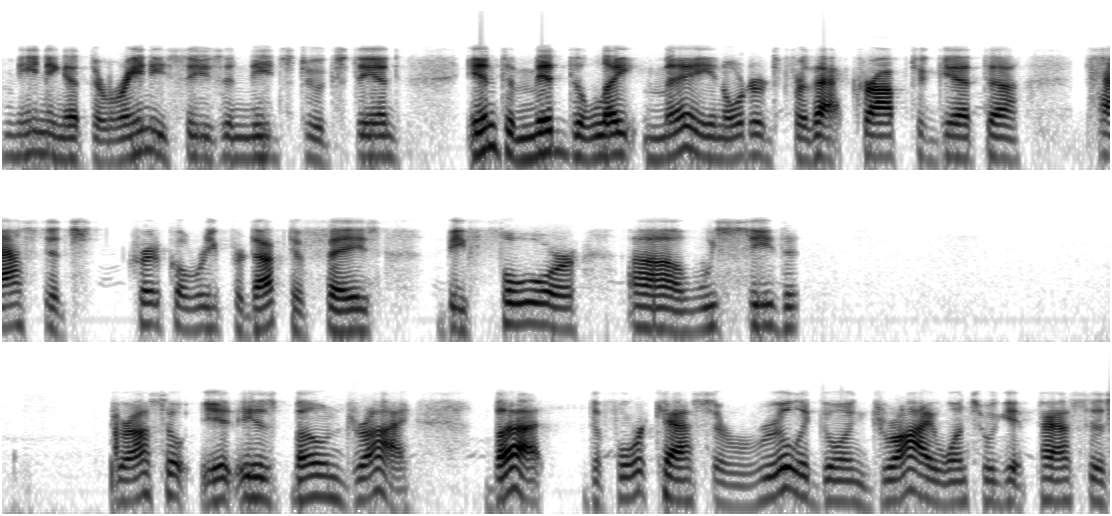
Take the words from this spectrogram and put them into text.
meaning that the rainy season needs to extend into mid to late May in order for that crop to get uh, past its critical reproductive phase before uh, we see the Grosso, it is bone dry. But the forecasts are really going dry once we get past this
